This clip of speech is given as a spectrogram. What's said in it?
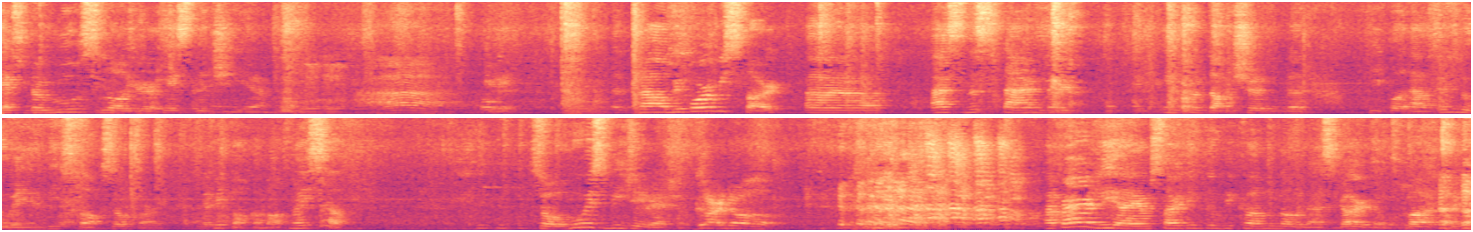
if the rules lawyer is the GM. Ah. Okay. Now, before we start, uh, as the standard introduction that people have been doing in these talks so far, let me talk about myself. So, who is BJ Recio? Gardo! Apparently, I am starting to become known as Gardo, but in the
